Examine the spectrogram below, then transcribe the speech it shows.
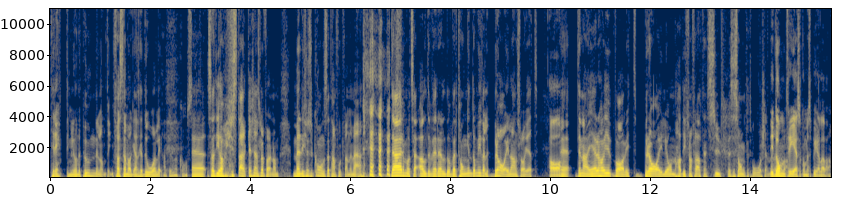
30 miljoner pund eller någonting, fast han var ganska dålig. Ja, det var konstigt. Eh, så att jag har ju starka känslor för honom, men det känns så konstigt att han fortfarande är med. Däremot så här, Alderweireld och Vertongen, de är väldigt bra i landslaget. Ja, Eh, Denayer har ju varit bra i Lyon, hade ju framförallt en supersäsong för två år sedan. det är de tre som kommer spela va?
